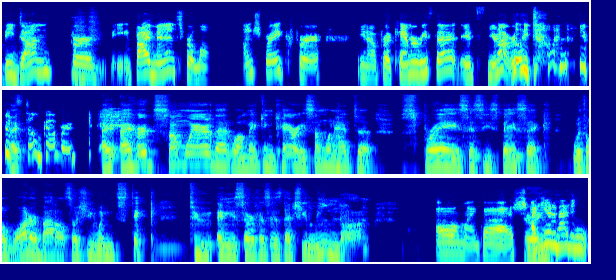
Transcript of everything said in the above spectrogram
be done for five minutes for lunch break for you know for a camera reset. It's you're not really done. You're I, still covered. I, I heard somewhere that while making carrie someone had to spray sissy spacek with a water bottle so she wouldn't stick to any surfaces that she leaned on Oh my gosh. During, I can't imagine.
